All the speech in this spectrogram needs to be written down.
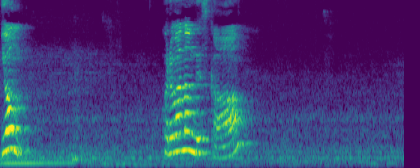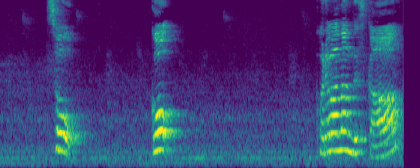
4これは何ですか？そう。5これは何ですか？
